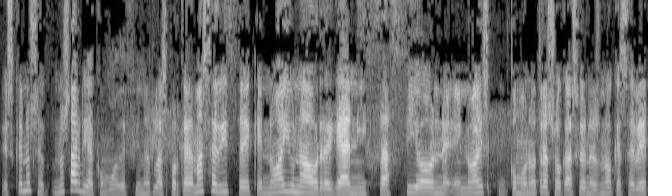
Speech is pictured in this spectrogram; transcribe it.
es que no sé, no sabría cómo definirlas, porque además se dice que no hay una organización, eh, no hay como en otras ocasiones, ¿no? Que se ve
